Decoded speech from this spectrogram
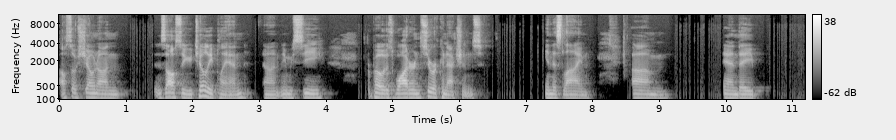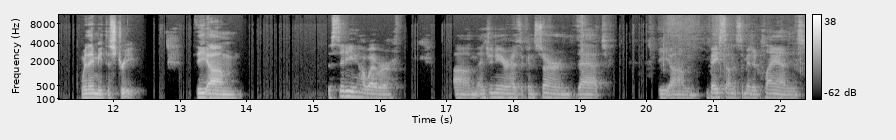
Also shown on, is also utility plan, uh, and we see proposed water and sewer connections in this line. Um, And they, where they meet the street. The, um, the city, however, um, engineer has a concern that the, um, based on the submitted plans,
